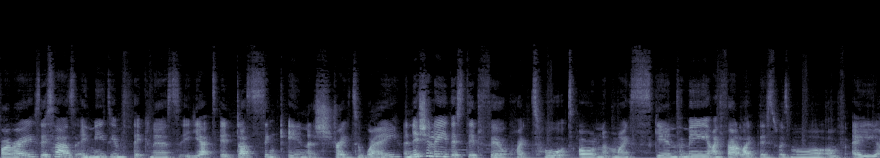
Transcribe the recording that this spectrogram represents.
furrows. This has a medium thickness, yet it does sink in straight away. Initially, this did feel quite taut on my skin. For me, I felt like this was more of a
